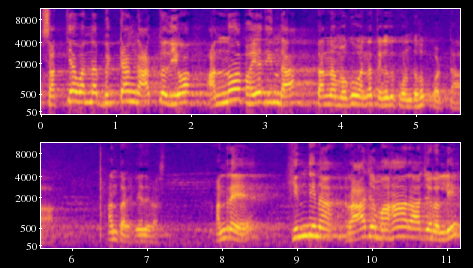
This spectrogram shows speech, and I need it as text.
ಸತ್ಯವನ್ನು ಬಿಟ್ಟಂಗೆ ಆಗ್ತದೆಯೋ ಅನ್ನೋ ಭಯದಿಂದ ತನ್ನ ಮಗುವನ್ನು ತೆಗೆದುಕೊಂಡು ಕೊಟ್ಟ ಅಂತಾರೆ ವೇದವ್ಯಾಸ ಅಂದರೆ ಹಿಂದಿನ ರಾಜ ಮಹಾರಾಜರಲ್ಲಿ,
